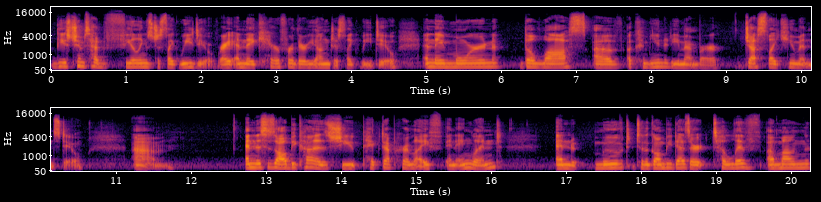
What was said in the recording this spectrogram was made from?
these chimps had feelings just like we do, right? And they care for their young just like we do. And they mourn the loss of a community member just like humans do. Um, and this is all because she picked up her life in England and moved to the Gombe Desert to live among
